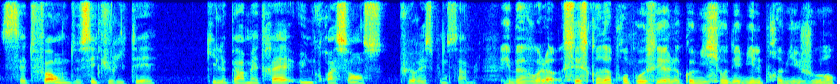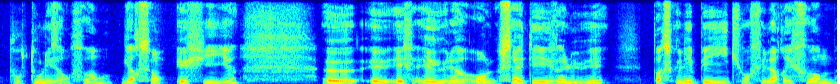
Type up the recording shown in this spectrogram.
cette forme de sécurité qui leur permettrait une croissance plus responsable. Et bien voilà, c'est ce qu'on a proposé à la commission des 1000 premiers jours pour tous les enfants, garçons et filles. Euh, et, là, ça a été évalué parce que les pays qui ont fait la réforme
